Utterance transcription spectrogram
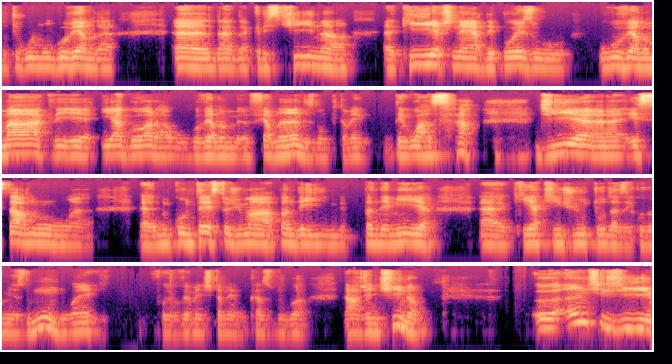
o governo da, da, da Cristina Kirchner, depois o, o governo Macri e, agora o governo Fernandes, que também tem o azar de uh, estar num, uh, num contexto de uma pandemia, pandemia uh, que atingiu todas as economias do mundo, né? foi obviamente também o caso do, da Argentina. antes de,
